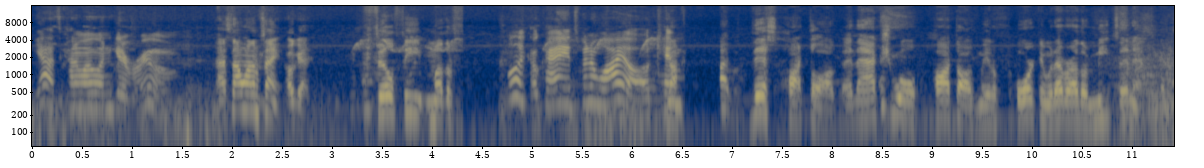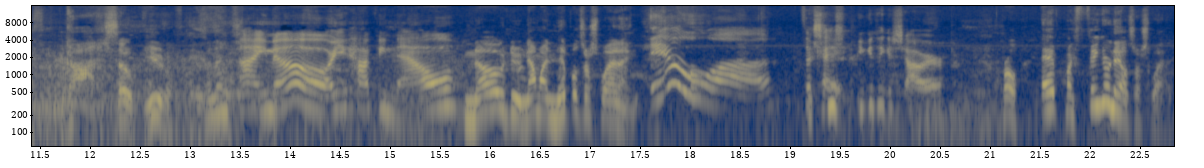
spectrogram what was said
Yeah, it's kind of why I want to get a room. That's not what I'm saying. Okay. Filthy mother. Look, okay, it's been a while. Kim, Not this hot dog, an actual hot dog made of pork and whatever other meat's in it. God, it's so beautiful, isn't it? I know. Are you happy now? No, dude. Now my nipples are sweating, Ew. It's okay. You can take a shower. bro. My fingernails are sweating.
